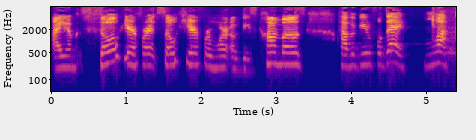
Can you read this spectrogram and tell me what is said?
I am so here for it, so here for more of these combos. Have a beautiful day. Mwah.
